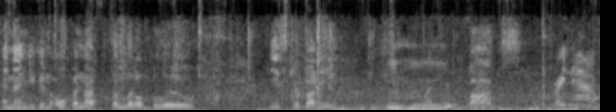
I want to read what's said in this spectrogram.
And then you can open up the little blue Easter bunny Mm-hmm. box. Right now?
